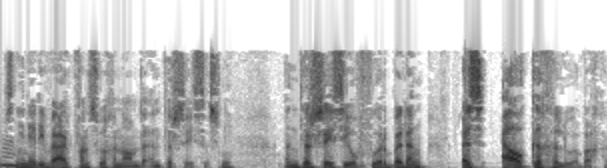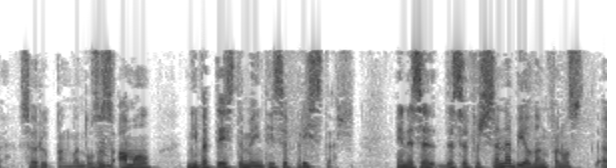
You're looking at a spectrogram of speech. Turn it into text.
Dis nie net die werk van sogenaamde intercessors nie. Intersessie of voorbidding is elke gelowige se roeping, want ons is hmm. almal Nuwe Testamentiese priesters. En dis 'n dis 'n versinnebeelding van ons uh,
